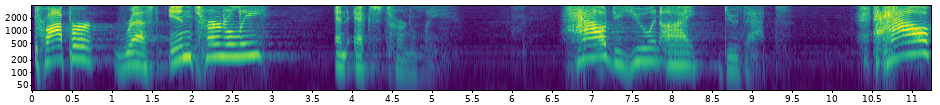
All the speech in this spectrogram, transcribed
Proper rest internally and externally. How do you and I do that? How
